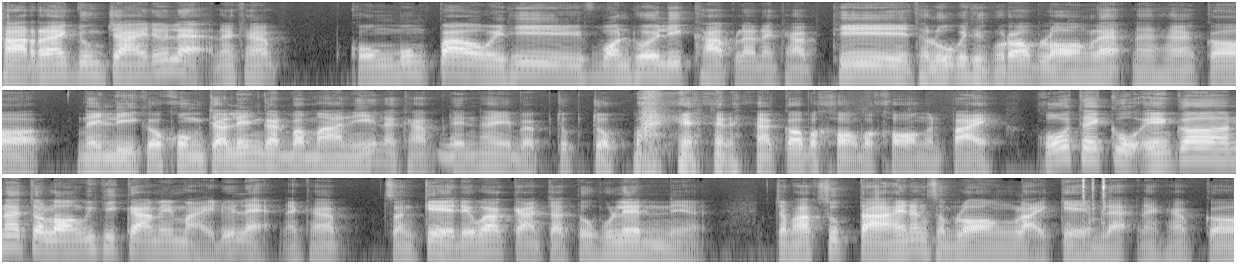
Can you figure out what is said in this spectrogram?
ขาดแรงจูงใจด้วยแหละนะครับ คงมุ่งเป้าไปที่บอลถ้วยลีกคัพแล้วนะครับที่ทะลุไปถึงรอบรองแล้วนะฮะก็ในลีกก็คงจะเล่นกันประมาณนี้นะครับเล่นให้แบบจบๆไปนะฮะก็ประคองประคองกันไป โค้ชเทกุเองก็น่าจะลองวิธีการใหม่ๆด้วยแหละนะครับสังเกตได้ว่าการจัดตัวผู้เล่นเนี่ยจะพักซุปตาให้นั่งสำรองหลายเกมแล้วนะครับ ก็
